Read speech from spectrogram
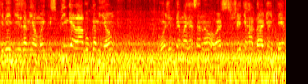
que nem diz a minha mãe, que espinguelava o caminhão. Hoje não tem mais essa não, agora é cheio de radar de 80.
